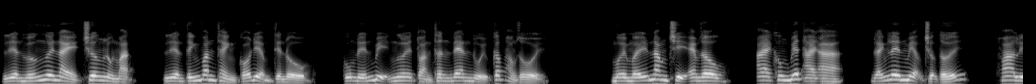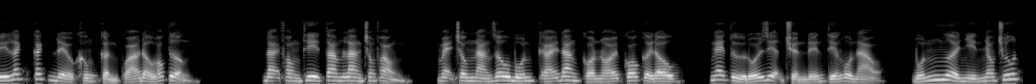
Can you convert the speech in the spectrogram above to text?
Liền hướng ngươi này trương lùn mặt, liền tính văn thành có điểm tiền đồ, cũng đến bị ngươi toàn thân đen đuổi cấp hỏng rồi. Mười mấy năm chị em dâu, ai không biết ai à, đánh lên miệng trượng tới, hoa lý lách cách đều không cần quá đầu góc tưởng. Đại phòng thi tam lang trong phòng, mẹ chồng nàng dâu bốn cái đang có nói có cười đâu, nghe từ đối diện truyền đến tiếng ồn ào, bốn người nhìn nhau chút,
